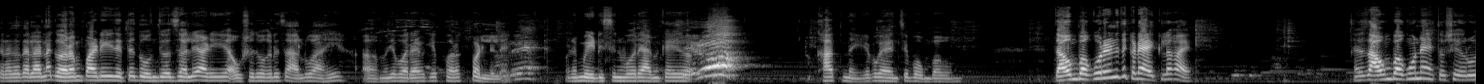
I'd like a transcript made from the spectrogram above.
तर आता त्याला ना गरम पाणी देते दोन दिवस झाले आणि औषध वगैरे चालू आहे. म्हणजे बऱ्यापैकी फरक पडलेला आहे. म्हणजे मेडिसिन वगैरे आम्ही काही खात नाही. हे बघा यांचे बोंबा बोंब जाऊन बघू रे ना तिकडे ऐकलं काय? जाऊन बघू नये तो शेरू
